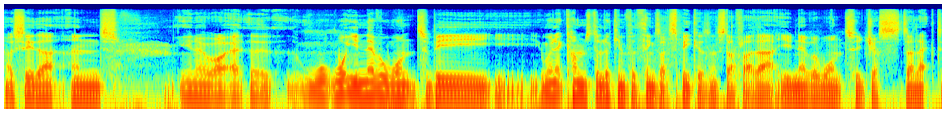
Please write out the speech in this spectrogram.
I see that, and you know, I, uh, what you never want to be when it comes to looking for things like speakers and stuff like that, you never want to just select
